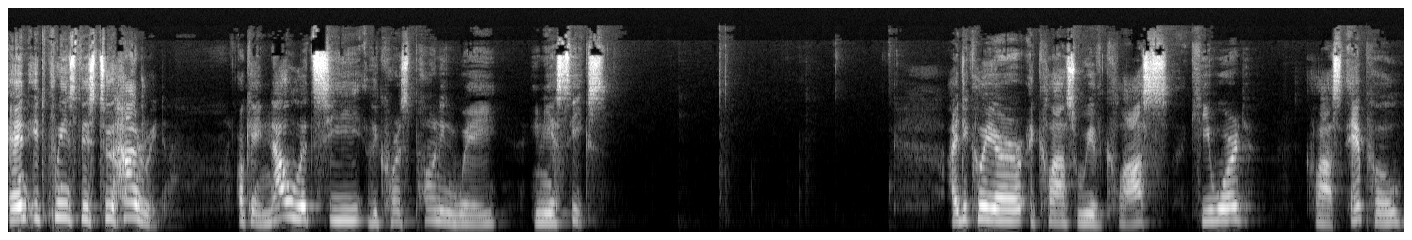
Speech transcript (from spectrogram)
And it prints this 200. Okay, now let's see the corresponding way in ES6. I declare a class with class keyword class apple.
